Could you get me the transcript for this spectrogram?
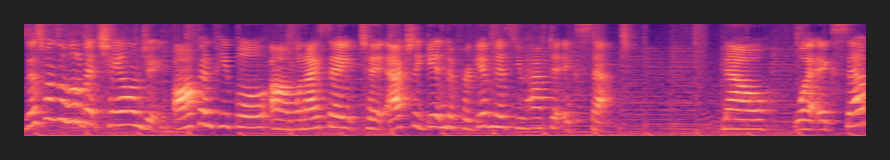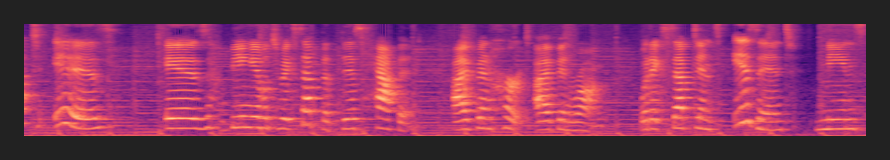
This one's a little bit challenging. Often people, um, when I say to actually get into forgiveness, you have to accept. Now, what accept is, is being able to accept that this happened. I've been hurt, I've been wrong. What acceptance isn't means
